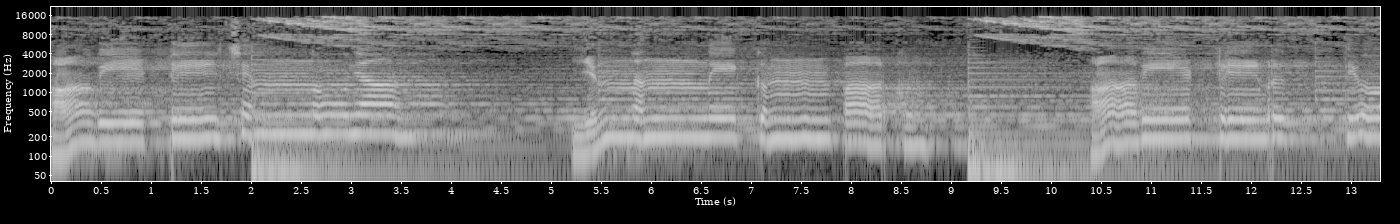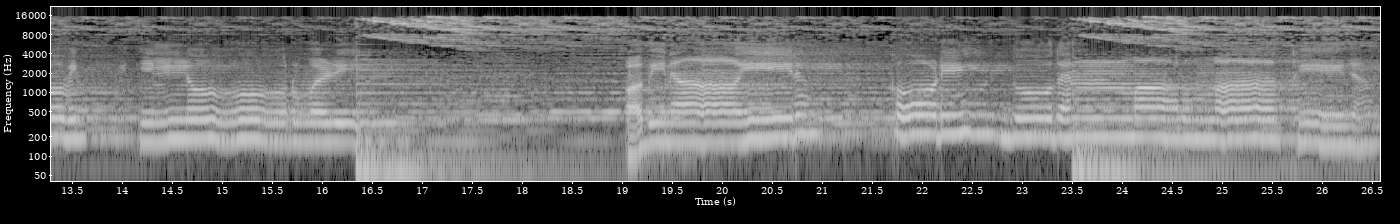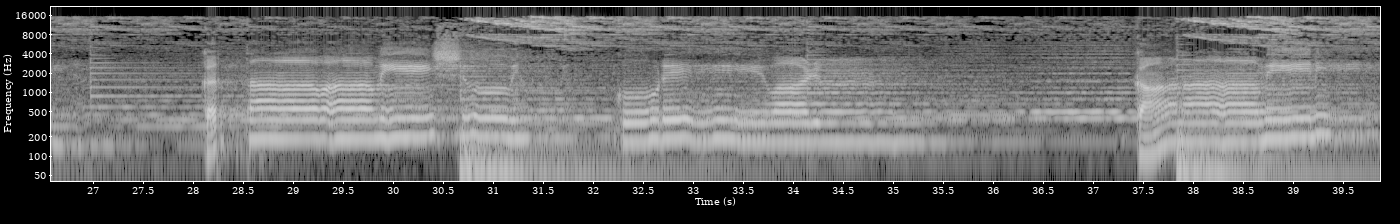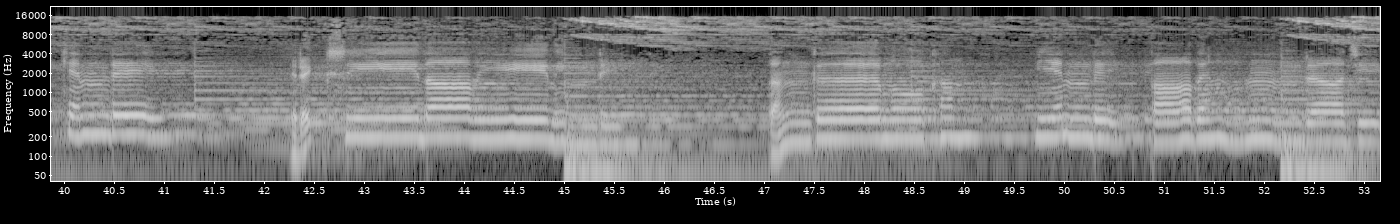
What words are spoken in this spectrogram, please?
ആ വീട്ടിൽ ചെന്നു ഞാൻ എന്നേക്കും പാർക്കും. ആ വീട്ടിൽ മൃത്യുവിൻ ഇല്ലോർ വഴി പതിനായിരം കോടി ദൂതന്മാറും കർത്താവാമേശുവിൻ കൂടെ വാഴും. കാണാമേനിക്കെന്റെ രക്ഷിതാവേ നിന്റെ തങ്കമുഖം എന്റെ താതൻ രാജി.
